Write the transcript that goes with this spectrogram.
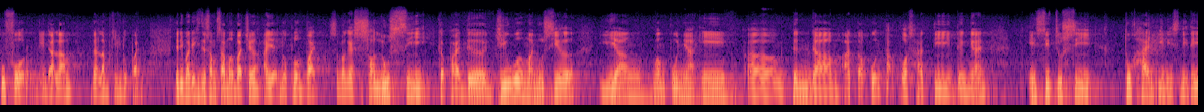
kufur di dalam dalam kehidupan. Jadi mari kita sama-sama baca ayat 24 sebagai solusi kepada jiwa manusia yang mempunyai uh, dendam ataupun tak puas hati dengan institusi Tuhan ini sendiri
